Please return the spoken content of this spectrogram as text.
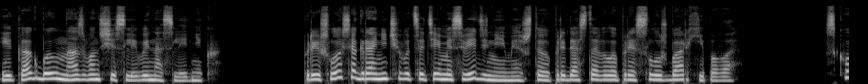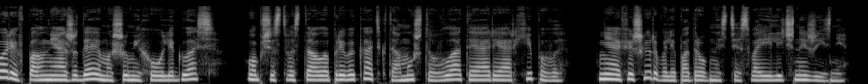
и как был назван счастливый наследник. Пришлось ограничиваться теми сведениями, что предоставила пресс-служба Архипова. Вскоре вполне ожидаемо шумиха улеглась, общество стало привыкать к тому, что Влад и Ария Архиповы не афишировали подробности своей личной жизни.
